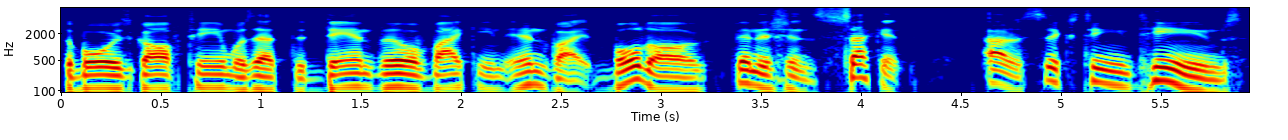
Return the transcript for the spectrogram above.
the boys' golf team was at the Danville Viking Invite. Bulldogs finishing second out of 16 teams.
